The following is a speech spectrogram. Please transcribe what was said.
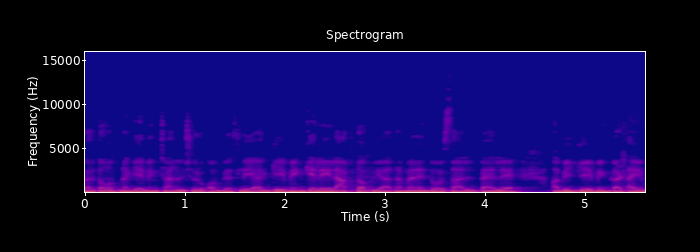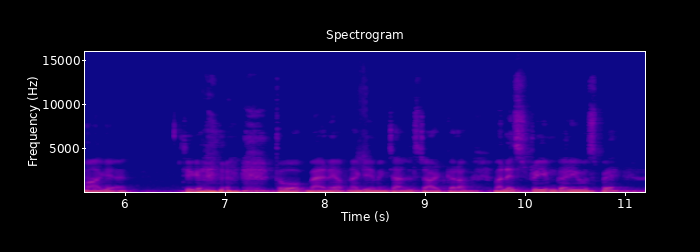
करता हूँ अपना गेमिंग चैनल शुरू। ऑब्वियसली यार गेमिंग के लिए लैपटॉप लिया था मैंने दो साल पहले अभी गेमिंग का टाइम आ गया है ठीक है? तो मैंने अपना गेमिंग चैनल स्टार्ट करा। मैंने स्ट्रीम करी उस पर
